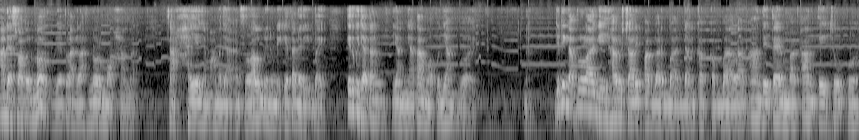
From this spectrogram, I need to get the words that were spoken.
ada suatu nur yaitu adalah nur Muhammad. Cahayanya Muhammad yang akan selalu melindungi kita dari baik itu kejahatan yang nyata maupun yang goib. Nah jadi nggak perlu lagi harus cari pagar badan kekebalan anti tembak anti cukur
